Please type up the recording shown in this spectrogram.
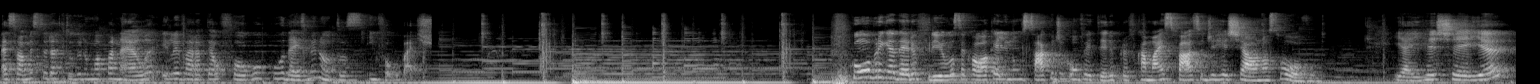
É só misturar tudo numa panela e levar até o fogo por 10 minutos, em fogo baixo. Com o brigadeiro frio, você coloca ele num saco de confeiteiro para ficar mais fácil de rechear o nosso ovo. E aí recheia,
